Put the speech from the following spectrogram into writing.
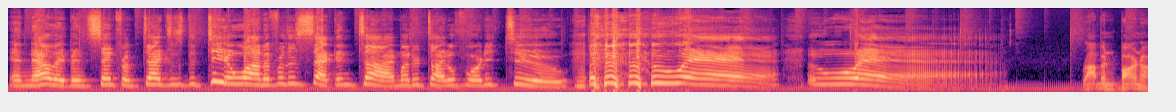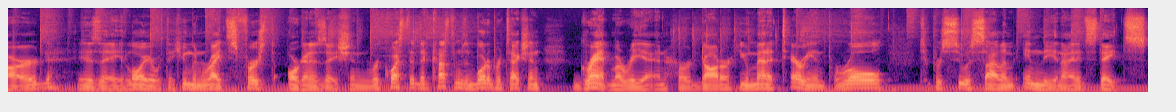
And now they've been sent from Texas to Tijuana for the second time under Title 42. Where? Where? Robin Barnard is a lawyer with the Human Rights First organization, requested that Customs and Border Protection grant Maria and her daughter humanitarian parole to pursue asylum in the United States.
